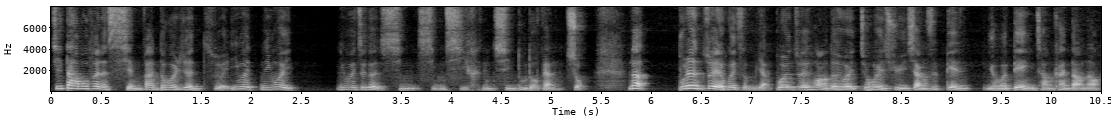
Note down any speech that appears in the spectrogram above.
其实大部分的嫌犯都会认罪，因为因为。因为这个刑刑期很刑度都非常重，那不认罪会怎么样？不认罪的话，都会就会去像是电有没有电影常看到那种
